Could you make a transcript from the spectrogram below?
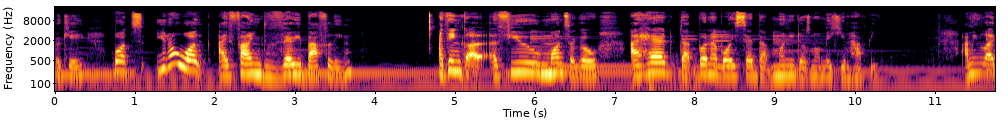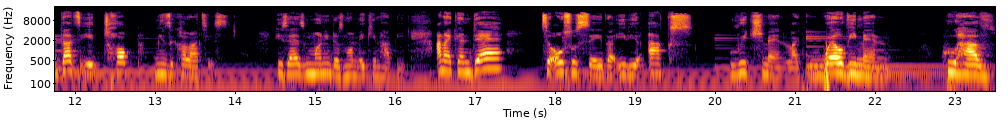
okay? But you know what I find very baffling? I think uh, a few months ago, I heard that Burna Boy said that money does not make him happy. I mean, like, that's a top musical artist. He says money does not make him happy. And I can dare to also say that if you ask rich men, like wealthy men who have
